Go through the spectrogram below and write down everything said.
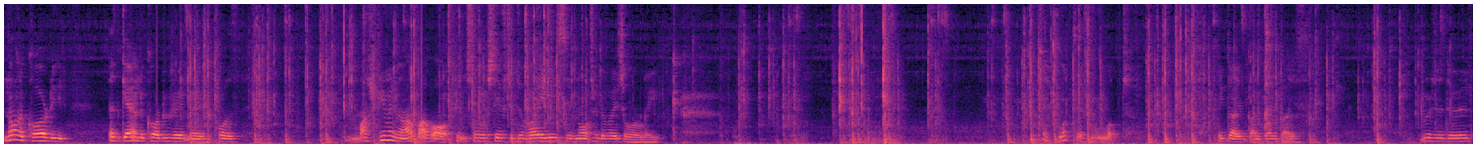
Not recorded. It's getting the recorded right now because my streaming app I have options so save to device, save not to device, or like. I flipped, I flipped. Hey guys, guys, guys, guys. Where's the dude?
